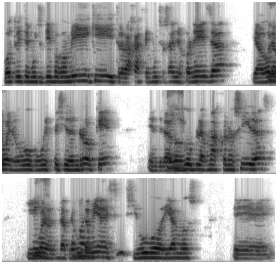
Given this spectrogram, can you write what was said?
vos tuviste mucho tiempo con Vicky y trabajaste muchos años con ella, y ahora, Sí. bueno, hubo como una especie de enroque entre las Sí. dos duplas más conocidas. Y Sí, bueno, la pregunta mía es si hubo, digamos, eh,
